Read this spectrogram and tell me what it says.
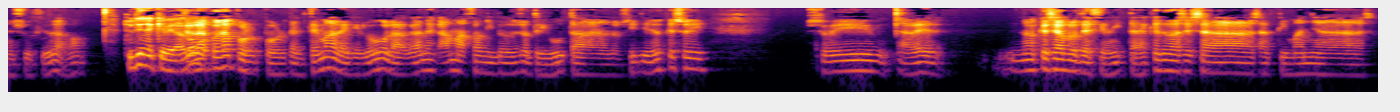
en su ciudad, vamos. Tú tienes que ver algo. otras cosas por, por el tema de que luego las grandes Amazon y todo eso tributan en los sitios. Yo es que soy, soy, a ver, no es que sea proteccionista, es que todas esas artimañas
